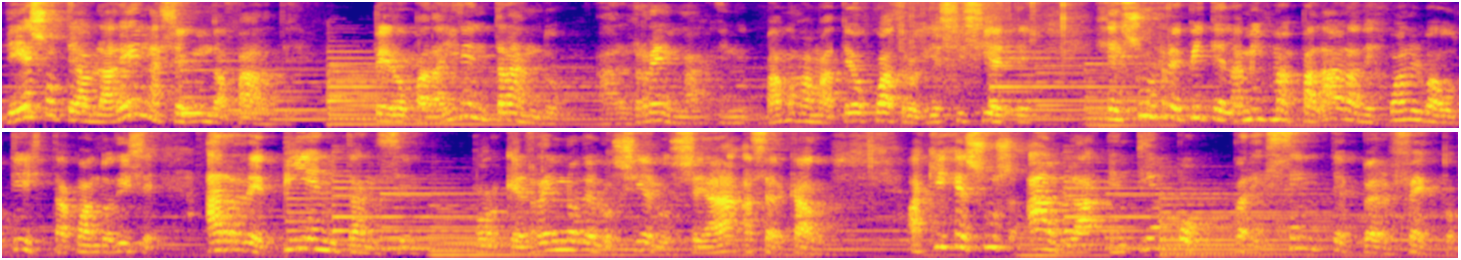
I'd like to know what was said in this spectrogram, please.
De eso te hablaré en la segunda parte. Pero para ir entrando al rema, vamos a Mateo 4, 17, Jesús repite la misma palabra de Juan el Bautista cuando dice, arrepiéntanse porque el reino de los cielos se ha acercado. Aquí Jesús habla en tiempo presente perfecto.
